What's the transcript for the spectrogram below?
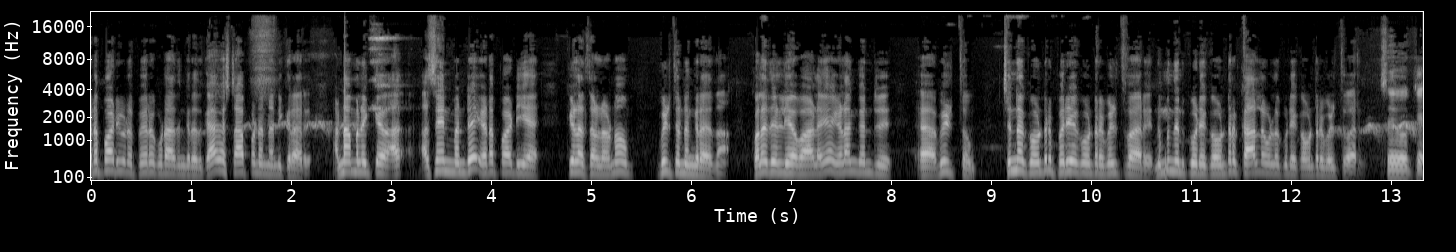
எடப்பாடியோட பேரை கூடாதுங்கிறதுக்காக ஸ்டாப் பண்ண நினைக்கிறாரு. அண்ணாமலைக்கு அசைன்மெண்ட் எடப்பாடியை கீழே தள்ளணும் வீழ்த்தணுங்கிறது தான். கொலைதெல்லிய வாழைய இளங்கன்று வீழ்த்தும். சின்ன கவுண்டர் பெரிய கவுண்டரை வீழ்த்துவாரு. நிமிர்ந்து கூடிய கவுண்டர் காலில் உள்ளக்கூடிய கவுண்டரை வீழ்த்துவாரு. சரி ஓகே.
